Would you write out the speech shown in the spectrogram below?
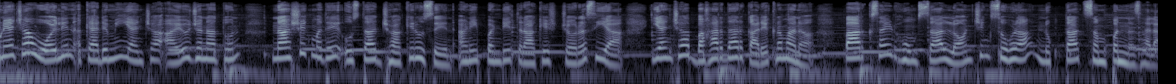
पुण्याच्या वॉयलिन अकॅडमी यांच्या आयोजनातून नाशिकमध्ये उस्ताद झाकीर हुसेन आणि पंडित राकेश चौरसिया यांच्या बहारदार कार्यक्रमानं पार्कसाईड होम्सचा लॉन्चिंग सोहळा नुकताच संपन्न झाला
